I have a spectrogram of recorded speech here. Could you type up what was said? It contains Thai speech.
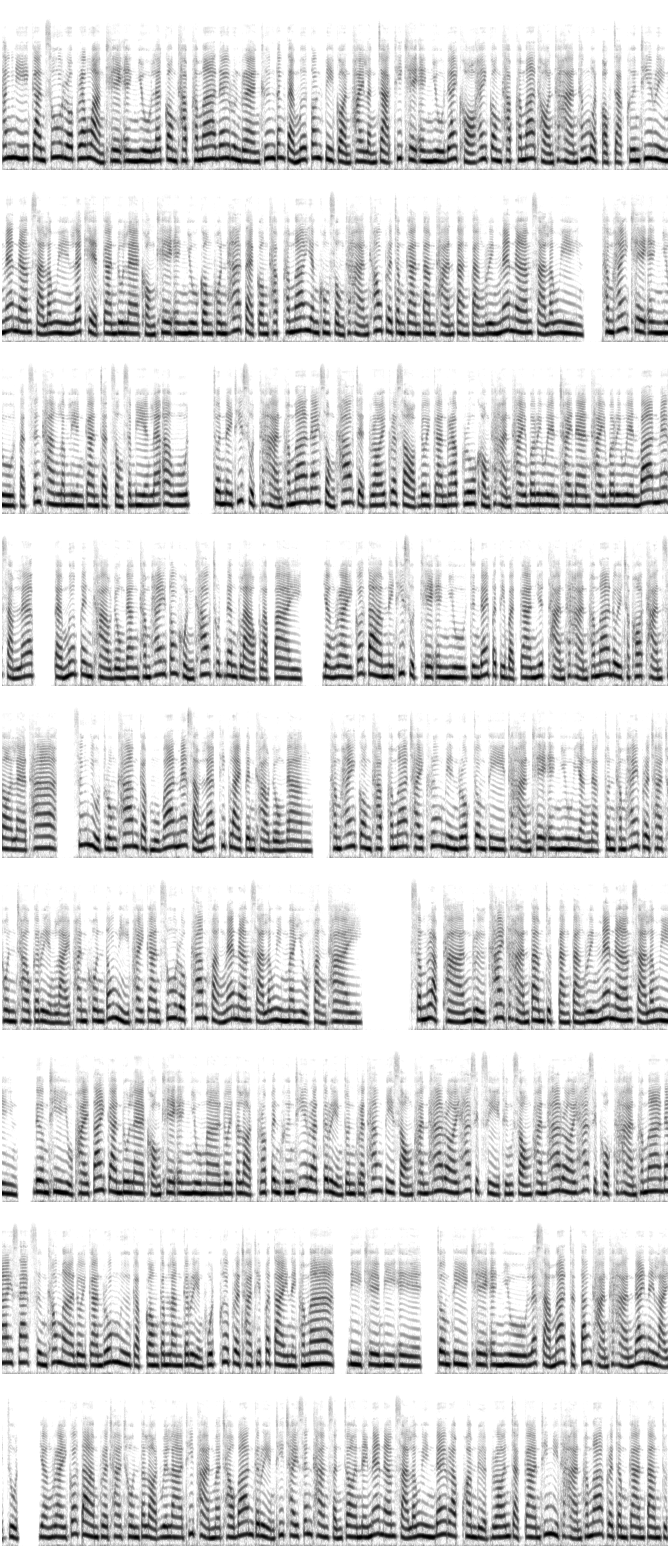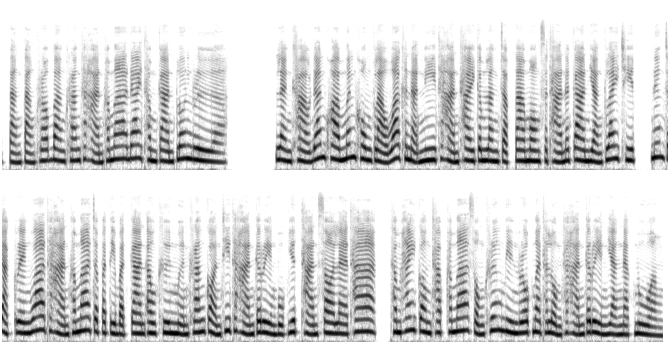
ทั้งนี้การสู้รบระหว่าง KNU และกองทัพพม่าได้รุนแรงขึ้นตั้งแต่เมื่อต้นปีก่อนภายหลังจากที่ KNU ได้ขอให้กองทัพพม่าถอนทหารทั้งหมดออกจากพื้นที่ริมแม่น้ำสารวีนและเขตการดูแลของ KNU กองพล 5 แต่กองทัพพม่ายังคงส่งทหารเข้าประจำการตามฐานต่างๆ ริมแม่น้ำสารวีนทำให้ KNU ตัดเส้นทางลำเลียงการจัดส่งเสบียงและอาวุธ จนในที่สุดทหารพม่าได้ส่งข้าว 700 กระสอบ โดยการรับรู้ของทหารไทยบริเวณชายแดนไทยบริเวณบ้านแม่สามแลบ แต่เมื่อเป็นข่าวโด่งดังทำให้ต้องขนข้าวชุดดังกล่าวกลับไป อย่างไรก็ตามในที่สุด KNU จึงได้ปฏิบัติการยึดฐานทหารพม่าโดยเฉพาะฐานซอแลท่าซึ่งอยู่ตรงข้ามกับหมู่บ้านแม่สามแลบที่กลายเป็นข่าวโด่งดัง ทำให้กองทัพพม่าใช้เครื่องบินรบโจมตีทหาร KNU อย่างหนักจนทำให้ประชาชนชาวกะเหรี่ยงหลายพันคนต้องหนีภัยการสู้รบข้ามฝั่งแม่น้ำสารวินมาอยู่ฝั่งไทยสำหรับฐานหรือค่ายทหารตามจุดต่างๆ ริมแม่น้ำสารวิน เดิมทีอยู่ภายใต้การดูแลของ KNU มาโดยตลอดเพราะเป็นพื้นที่รัฐกะเหรี่ยงจนกระทั่งปี 2554 ถึง 2556 ทหารพม่าได้แทรกซึมเข้ามาโดยการร่วมมือกับกองกำลังกะเหรี่ยงพุทธเพื่อประชาธิปไตยในพม่า DKBA โจมตี KNU และสามารถจัดตั้งฐานทหารได้ในหลายจุด อย่างไรก็ตามประชาชนตลอดเวลาที่ผ่านมาชาวบ้านกะเหรี่ยงที่ใช้เส้นทางสัญจรในแม่น้ำสารวินได้รับความเดือดร้อนจากการที่มีทหารพม่าประจำการตามจุดต่างๆ เพราะบางครั้งทหารพม่าได้ทำการปล้นเรือ แหล่งข่าวด้านความมั่นคงกล่าวว่าขณะนี้ทหารไทยกำลังจับตามองสถานการณ์อย่างใกล้ชิด เนื่องจากเกรงว่าทหารพม่าจะปฏิบัติการเอาคืนเหมือนครั้งก่อนที่ทหารกะเหรี่ยงบุกยึดฐานซอแลท่าทำให้กองทัพพม่าส่งเครื่องบินรบมาถล่มทหารกะเหรี่ยงอย่างหนักหน่วง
